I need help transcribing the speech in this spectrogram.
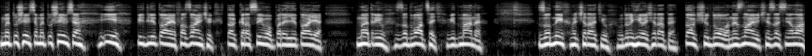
Метушився, метушився і підлітає фазанчик, так красиво перелітає метрів за 20 від мене. З одних очеретів в другі очерети. Так чудово. Не знаю, чи засняла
